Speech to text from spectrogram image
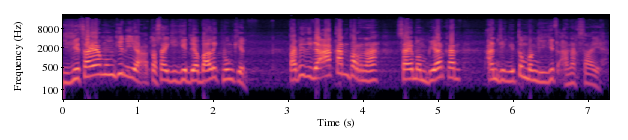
Gigit saya mungkin iya, atau saya gigit dia balik mungkin. Tapi tidak akan pernah saya membiarkan anjing itu menggigit anak saya.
